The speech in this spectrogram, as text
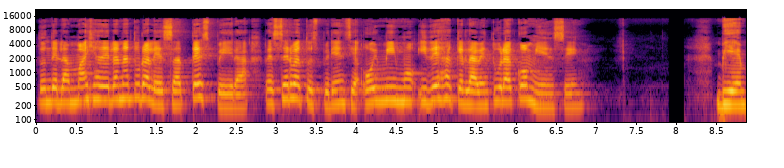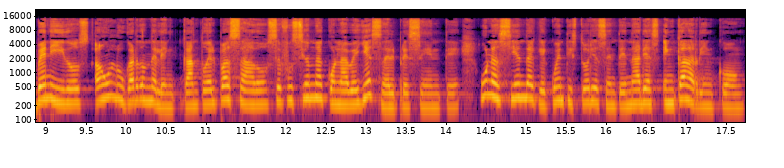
donde la magia de la naturaleza te espera. Reserva tu experiencia hoy mismo y deja que la aventura comience. Bienvenidos a un lugar donde el encanto del pasado se fusiona con la belleza del presente, una hacienda que cuenta historias centenarias en cada rincón.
